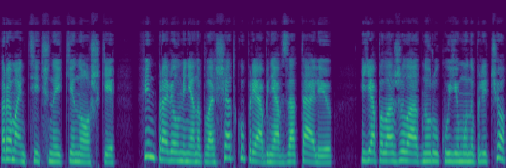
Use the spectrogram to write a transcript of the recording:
романтичной киношки. Финн провел меня на площадку, приобняв за талию. Я положила одну руку ему на плечо,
